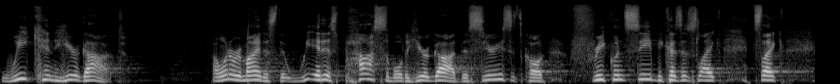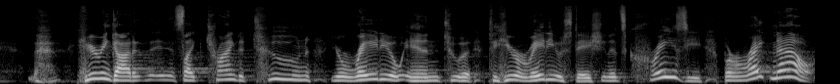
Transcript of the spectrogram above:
we can hear God. I want to remind us that we, it is possible to hear God. This series, it's called Frequency because it's like, it's like hearing God, it's like trying to tune your radio in to, a, to hear a radio station. It's crazy, but right now,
